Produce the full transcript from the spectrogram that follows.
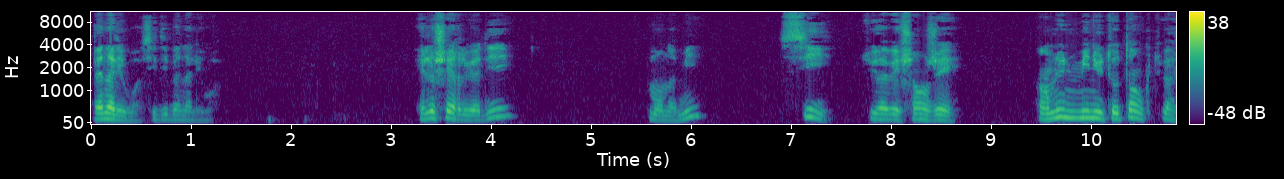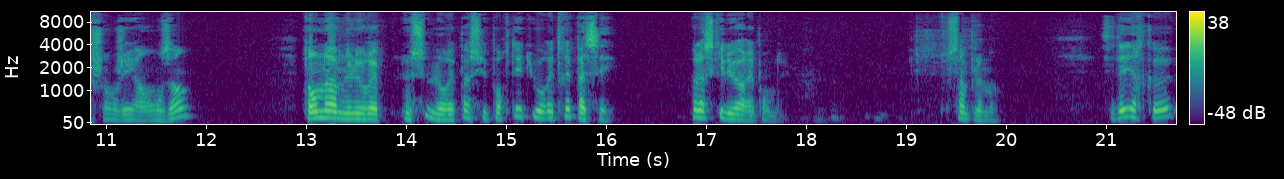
Ben Aliwa, Sidi Ben Aliwa. Et le cher lui a dit, mon ami, si tu avais changé en une minute autant que tu as changé en onze ans, ton âme ne l'aurait pas supporté, tu aurais trépassé. Voilà ce qu'il lui a répondu. Tout simplement. C'est-à-dire que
